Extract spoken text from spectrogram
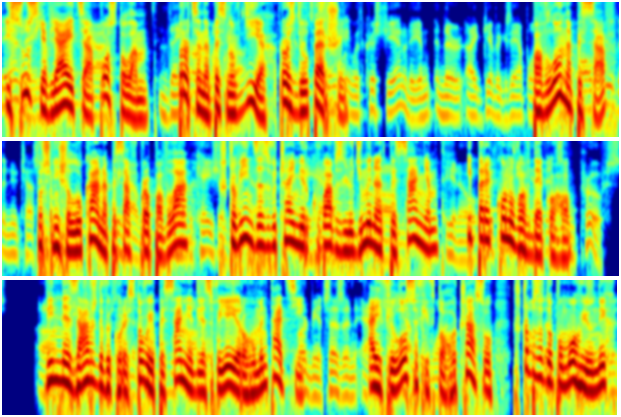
Ісус являється апостолом. Про це написано в діях, розділ перший. Павло написав, точніше, Лука написав про Павла, що він зазвичай міркував з людьми над писанням і переконував декого. Він не завжди використовує писання для своєї аргументації, а й філософів того часу, щоб за допомогою них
